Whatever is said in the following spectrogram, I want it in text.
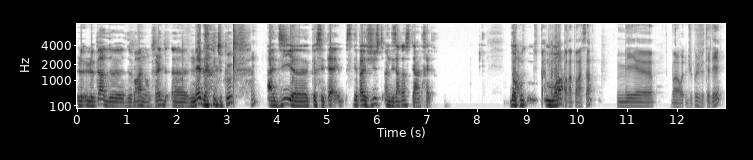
Le, le père de, de Bran, donc Red, euh, Ned, du coup, Hmm? a dit euh, que c'était c'était pas juste un déserteur, c'était un traître. Donc Alors, pas, pas moi- par rapport à ça, mais euh, bon alors du coup je vais t'aider.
